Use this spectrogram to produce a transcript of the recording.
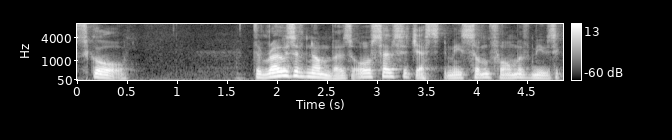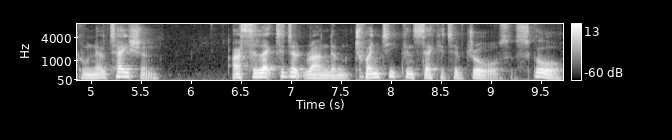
Score. The rows of numbers also suggested to me some form of musical notation. I selected at random 20 consecutive draws, score,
